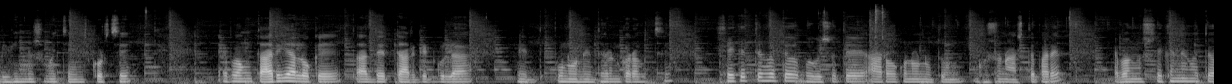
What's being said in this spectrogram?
বিভিন্ন সময় চেঞ্জ করছে এবং তারই আলোকে তাদের টার্গেটগুলা নির- পুনর্নির্ধারণ করা হচ্ছে। সেক্ষেত্রে হয়তো ভবিষ্যতে আরও কোনো নতুন ঘোষণা আসতে পারে এবং সেখানে হয়তো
